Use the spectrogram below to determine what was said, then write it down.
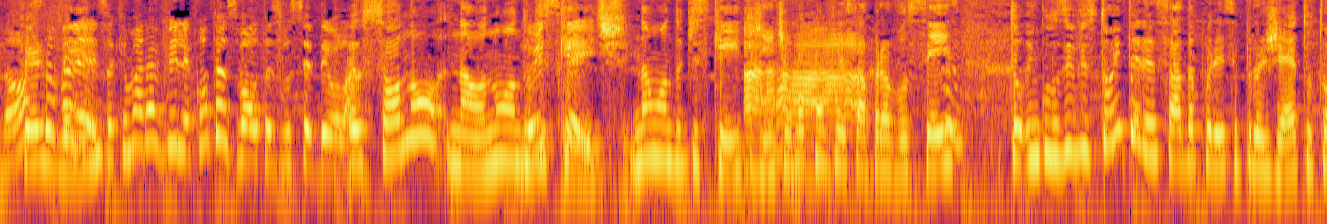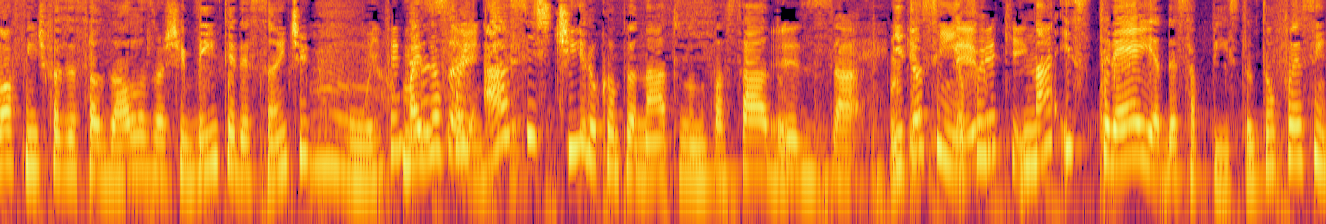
Nossa, fervendo. Vanessa, que maravilha. Quantas voltas você deu lá? Eu só não. Não, eu não ando No de skate. skate. Não ando de skate, gente. Eu vou Ah. confessar pra vocês. Tô- inclusive, estou interessada por esse projeto. Tô afim de fazer essas aulas. Eu achei bem interessante. Muito interessante. Mas eu fui assistir o campeonato no ano passado. Exato. Então, assim, eu fui aqui. na estreia dessa pista. Então, foi assim,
